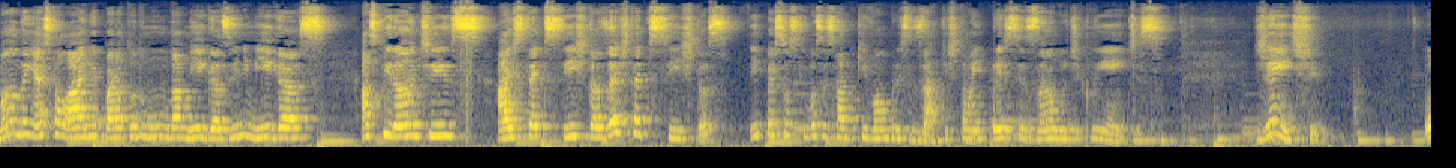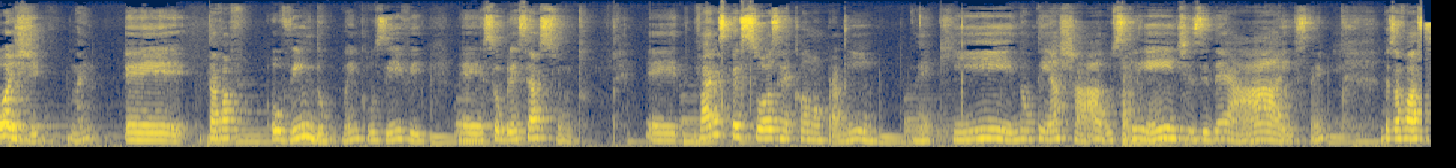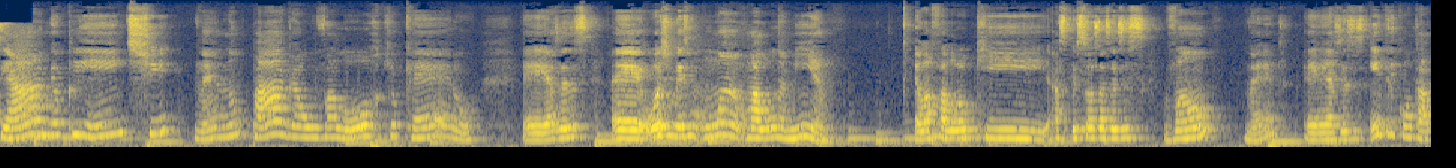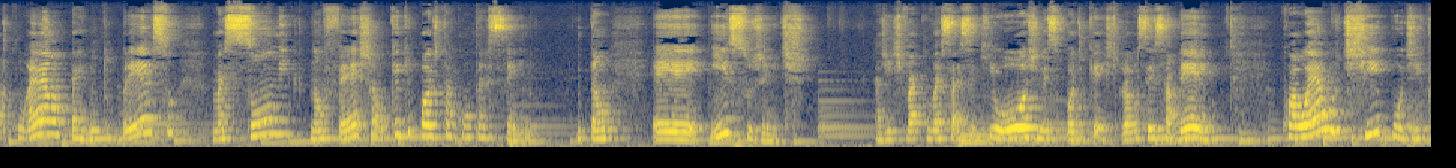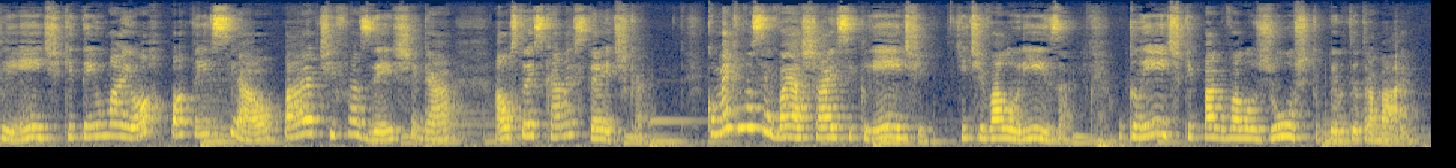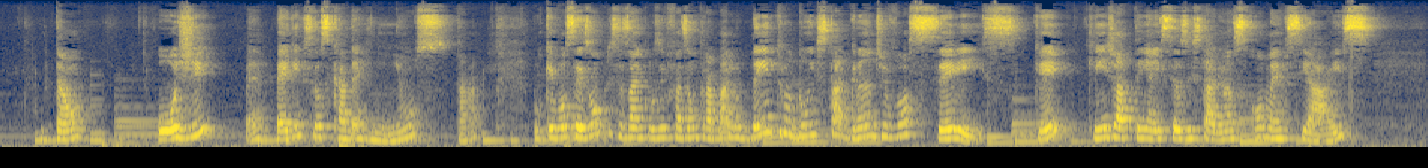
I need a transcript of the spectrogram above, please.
mandem esta live para todo mundo, amigas, inimigas, aspirantes, esteticistas, esteticistas e pessoas que você sabe que vão precisar, que estão aí precisando de clientes. Gente, hoje, né, é, tava ouvindo, né, inclusive, é, sobre esse assunto. É, várias pessoas reclamam para mim né, que não tem achado os clientes ideais, né? A pessoa fala assim, ah, meu cliente né, não paga o valor que eu quero. É, às vezes, é, hoje mesmo, uma, uma aluna minha, ela falou que as pessoas às vezes vão, né? É, às vezes entra em contato com ela, pergunta o preço, mas some, não fecha. O que, que pode estar acontecendo? Então, é, isso, gente, a gente vai conversar isso aqui hoje nesse podcast, para vocês saberem qual é o tipo de cliente que tem o maior potencial para te fazer chegar aos 3K na estética. Como é que você vai achar esse cliente que te valoriza? O cliente que paga o valor justo pelo teu trabalho? Então, hoje é, peguem seus caderninhos, tá? Porque vocês vão precisar, inclusive, fazer um trabalho dentro do Instagram de vocês, ok? Quem já tem aí seus Instagrams comerciais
